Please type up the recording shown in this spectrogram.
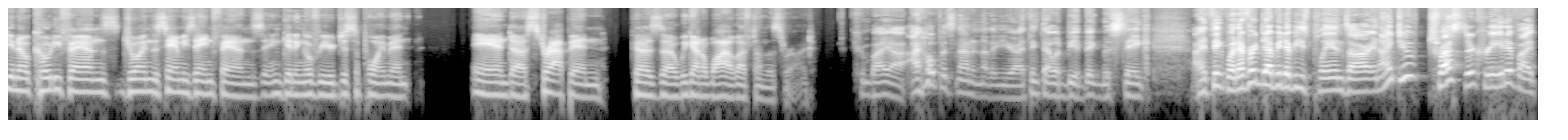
you know, Cody fans join the Sami Zayn fans in getting over your disappointment and uh strap in because uh, we got a while left on this ride. Kumbaya. I hope it's not another year. I think that would be a big mistake. I think whatever WWE's plans are, and I do trust their creative. I,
